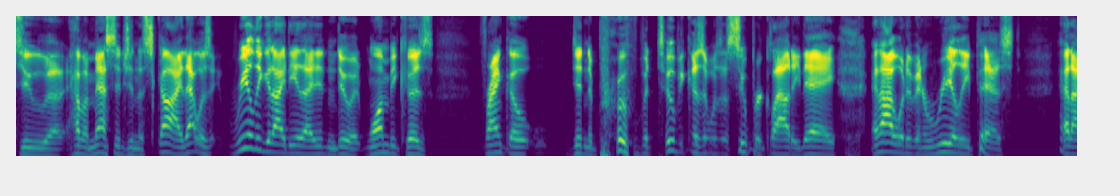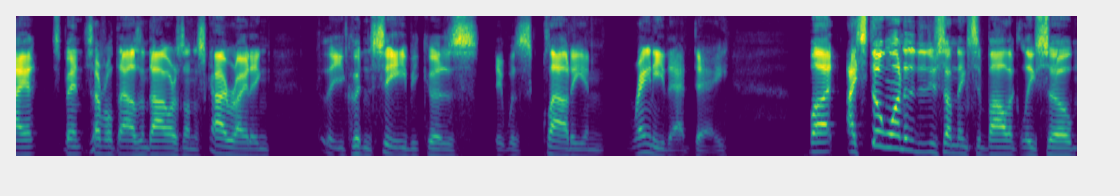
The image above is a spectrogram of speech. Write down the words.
to uh, have a message in the sky. That was a really good idea that I didn't do it. One, because Franco didn't approve, but two, because it was a super cloudy day, and I would have been really pissed had I spent several thousand dollars on the skywriting that you couldn't see because it was cloudy and rainy that day. But I still wanted to do something symbolically, so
